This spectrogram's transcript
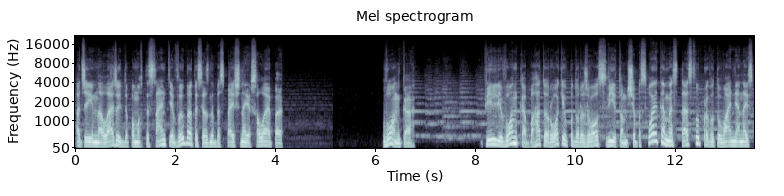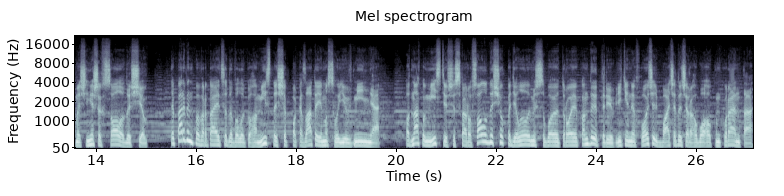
адже їм належить допомогти Санті вибратися з небезпечної халепи. Вонка Віллі Вонка багато років подорожував світом, щоб освоїти мистецтво приготування найсмачніших солодощів. Тепер він повертається до великого міста, щоб показати йому свої вміння. Однак у місті всю сферу солодощів поділили між собою троє кондитерів, які не хочуть бачити чергового конкурента.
